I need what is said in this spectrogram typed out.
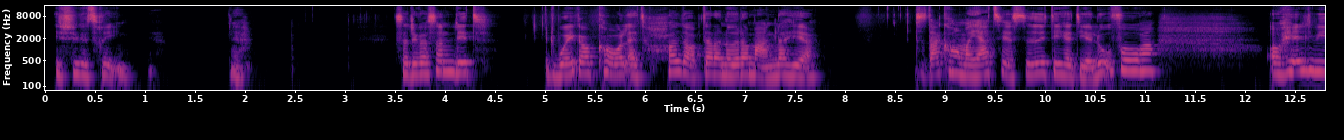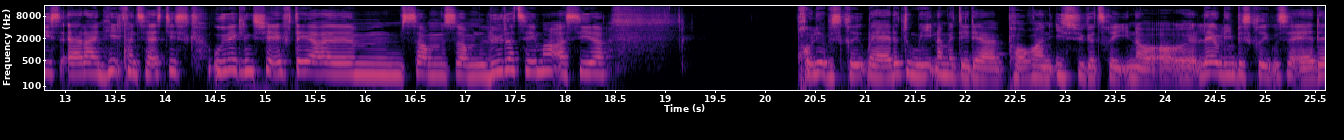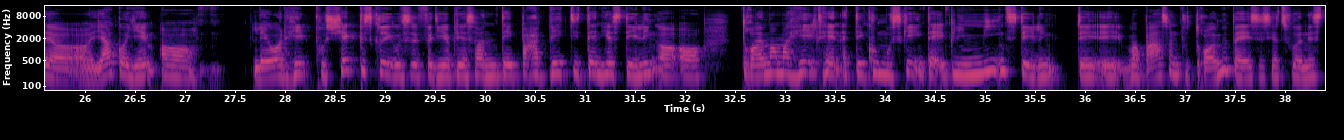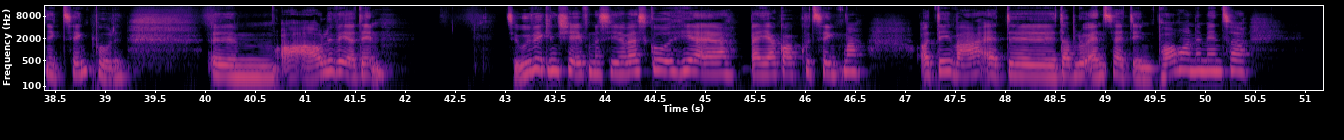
i psykiatrien. Ja. ja. Så det var sådan lidt et wake-up call, at hold op, der er der noget, der mangler her. Så der kommer jeg til at sidde i det her dialogforum, og heldigvis er der en helt fantastisk udviklingschef der, øhm, som, som lytter til mig og siger, prøv lige at beskrive, hvad er det, du mener med det der pårørende i psykiatrien, og, og lav lige en beskrivelse af det, og jeg går hjem og laver et helt projektbeskrivelse, fordi jeg bliver sådan, det er bare vigtigt, den her stilling, og, og drømmer mig helt hen, at det kunne måske en dag blive min stilling. Det øh, var bare sådan på drømmebasis, jeg turde næsten ikke tænke på det. Øhm, og aflevere den til udviklingschefen og siger, værsgo, her er, hvad jeg godt kunne tænke mig. Og det var, at øh, der blev ansat en pårørende mentor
